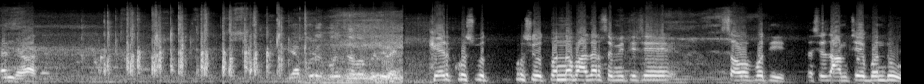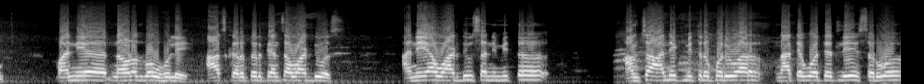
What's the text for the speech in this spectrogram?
धन्यवाद. यापुढे कोण सभापती? खेड कृषी कृषी उत्पन्न बाजार समितीचे सभापती तसेच आमचे बंधू माननीय नवनाथ भाऊ होले आज खरं तर त्यांचा वाढदिवस. आणि या वाढदिवसानिमित्त आमचा अनेक मित्रपरिवार नातेगोत्यातले सर्व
